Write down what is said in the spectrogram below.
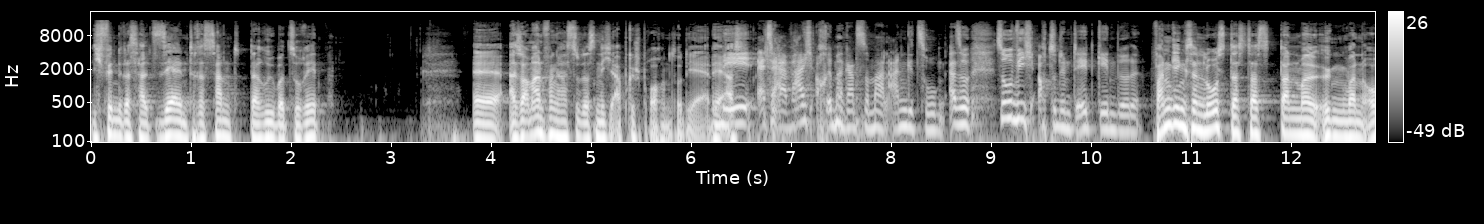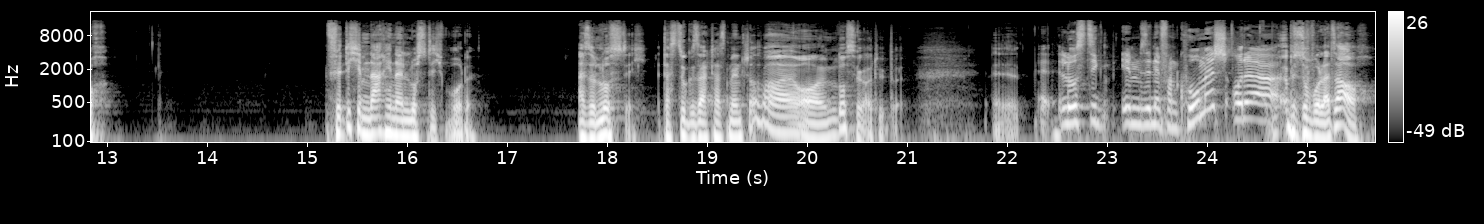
Ich finde das halt sehr interessant, darüber zu reden. Äh, also am Anfang hast du das nicht abgesprochen, so der, der Nee, erste. da war ich auch immer ganz normal angezogen. Also, so wie ich auch zu dem Date gehen würde. Wann ging es denn los, dass das dann mal irgendwann auch für dich im Nachhinein lustig wurde? Also lustig, dass du gesagt hast, Mensch, das war oh, ein lustiger Typ. Äh, lustig im Sinne von komisch oder. Aber Sowohl als auch.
